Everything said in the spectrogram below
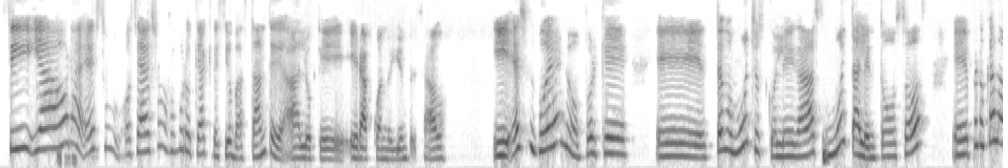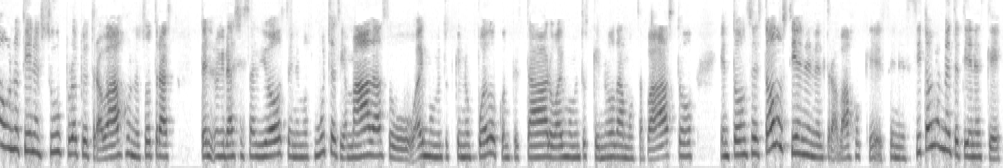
sí, y ahora es un, o sea, es un rubro que ha crecido bastante a lo que era cuando yo he empezado. Y eso es bueno porque eh, tengo muchos colegas muy talentosos, eh, pero cada uno tiene su propio trabajo. Nosotras, gracias a Dios, tenemos muchas llamadas o hay momentos que no puedo contestar o hay momentos que no damos abasto. Entonces, todos tienen el trabajo que se necesita. Obviamente tienes que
